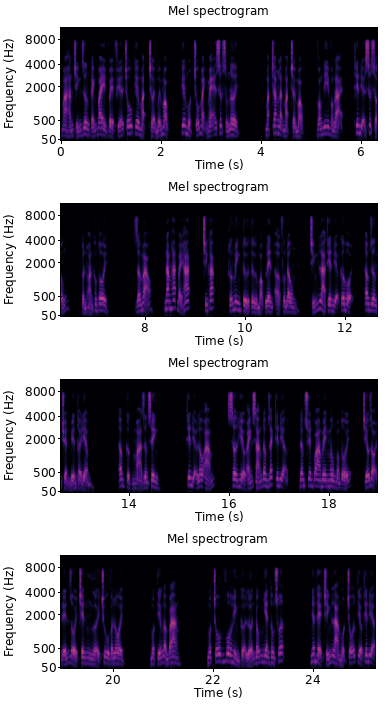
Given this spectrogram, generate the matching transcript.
mà hắn chính dương cánh bay về phía chỗ kia mặt trời mới mọc, kia một chỗ mạnh mẽ sức sống nơi. Mặt trăng lặn mặt trời mọc, vòng đi vòng lại, thiên địa sức sống, tuần hoàn không thôi. Giờ mão, năm h bảy h chính khắc, hướng minh từ từ mọc lên ở phương đông, chính là thiên địa cơ hội, âm dương chuyển biến thời điểm. Âm cực mà dương sinh. Thiên địa lâu ám, sơ hiểu ánh sáng đâm rách thiên địa, đâm xuyên qua mênh mông bóng tối, chiếu rọi đến rồi trên người chu vân lôi. Một tiếng ầm vang. Một chỗ vô hình cửa lớn bỗng nhiên thông suốt. Nhân thể chính là một chỗ tiểu thiên địa,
